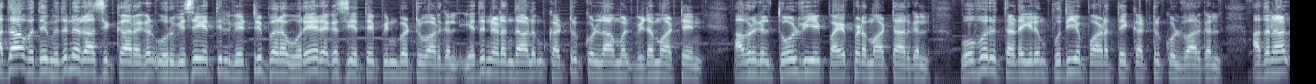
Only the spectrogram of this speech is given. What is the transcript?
அதாவது மிதுன ராசிக்காரர்கள் ஒரு விஷயத்தில் வெற்றி பெற ஒரே ரகசியத்தை பின்பற்றுவார்கள். எது நடந்தாலும் கற்றுக்கொள்ளாமல் விடமாட்டேன். அவர்கள் தோல்வியை பயப்பட மாட்டார்கள். ஒவ்வொரு தடையிலும் புதிய பாடத்தை கற்றுக்கொள்வார்கள். அதனால்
